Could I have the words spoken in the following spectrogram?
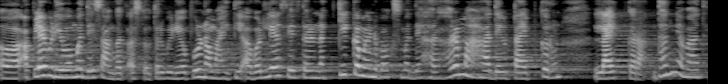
आपल्या व्हिडिओमध्ये सांगत असतो. तर व्हिडिओ पूर्ण माहिती आवडली असेल तर नक्की कमेंट बॉक्समध्ये हर हर महादेव टाईप करून लाईक करा. धन्यवाद.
